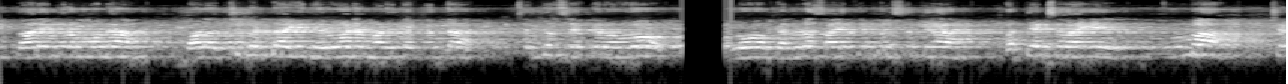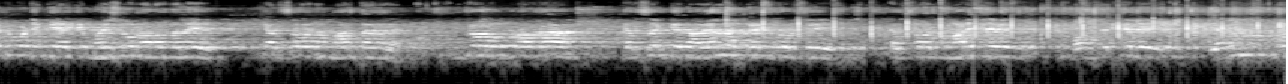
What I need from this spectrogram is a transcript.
ಈ ಕಾರ್ಯಕ್ರಮವನ್ನು ಬಹಳ ಅಚ್ಚುಕಟ್ಟಾಗಿ ನಿರ್ವಹಣೆ ಮಾಡಿರ್ತಕ್ಕಂಥ ಚಂದ್ರಶೇಖರ್ ಅವರು ಕನ್ನಡ ಸಾಹಿತ್ಯ ಪರಿಷತ್ತಿನ ಅಧ್ಯಕ್ಷರಾಗಿ ತುಂಬ ಚಟುವಟಿಕೆಯಾಗಿ ಮೈಸೂರು ನಗರದಲ್ಲಿ ಕೆಲಸವನ್ನು ಮಾಡ್ತಾ ಇದ್ದಾರೆ. ನಿಜವಾಗ್ಲೂ ಅವರ ಕೆಲಸಕ್ಕೆ ನಾವೆಲ್ಲ ಕೈ ಜೋಡಿಸಿ ಕೆಲಸವನ್ನು ಮಾಡಿದ್ದೇವೆ. ಎಲ್ಲರೂ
